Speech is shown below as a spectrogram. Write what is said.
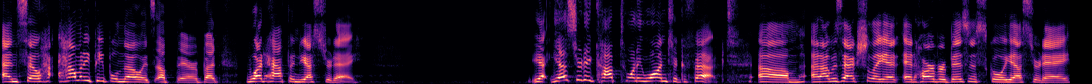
And so, how many people know it's up there? But what happened yesterday? Yeah, yesterday, COP21 took effect. Um, and I was actually at, at, Harvard Business School yesterday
